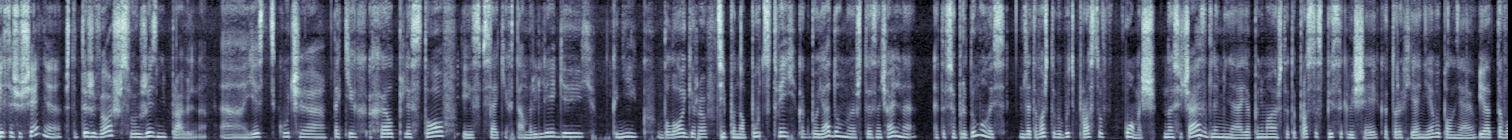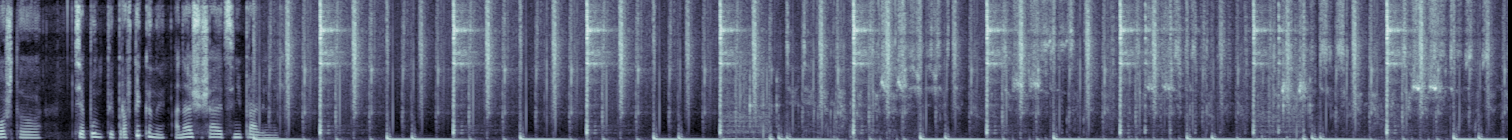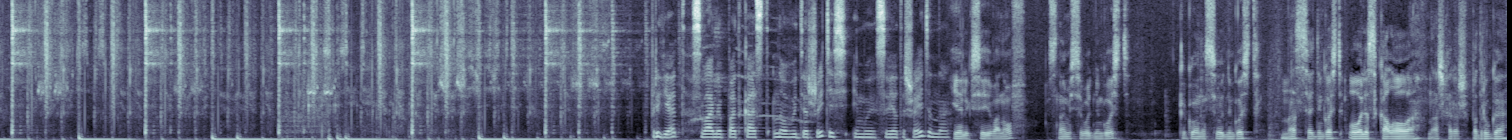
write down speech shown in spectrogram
Есть ощущение, что ты живешь свою жизнь неправильно. А, есть куча таких хелп-листов из всяких там религий, книг, блогеров, типа напутствий. Как бы я думаю, что изначально это все придумалось для того, чтобы быть просто в помощь. Но сейчас для меня я понимаю, что это просто список вещей, которых я не выполняю. И от того, что все пункты провтыканы, она ощущается неправильной. Привет, с вами подкаст «Но вы держитесь» и мы Света Шейдина. И Алексей Иванов. С нами сегодня гость. Какой у нас сегодня гость? У нас сегодня гость Оля Соколова, наша хорошая подруга,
